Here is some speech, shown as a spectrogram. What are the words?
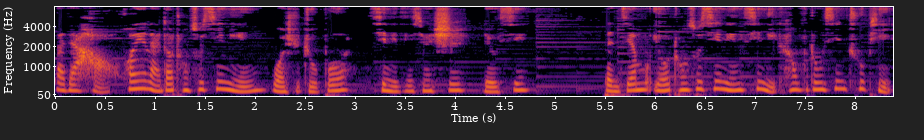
大家好，欢迎来到重塑心灵，我是主播心理咨询师刘星。本节目由重塑心灵心理康复中心出品，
